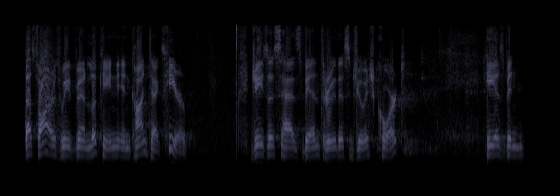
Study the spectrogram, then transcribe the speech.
Thus far, as we've been looking in context here, Jesus has been through this Jewish court. He has been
